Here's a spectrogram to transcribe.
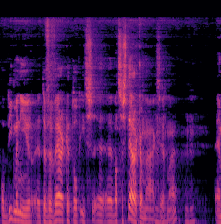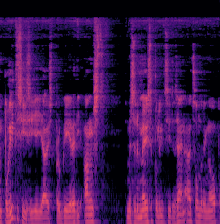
op die manier eh, te verwerken tot iets eh, eh, wat ze sterker maakt, zeg maar. Mhm. En politici zie je juist proberen die angst, tenminste de meeste politici, er zijn uitzonderingen op,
